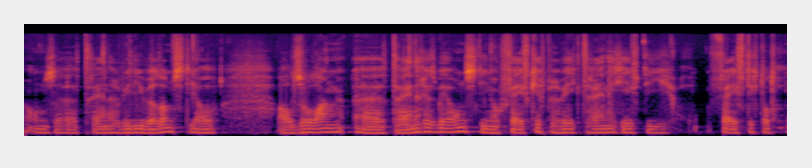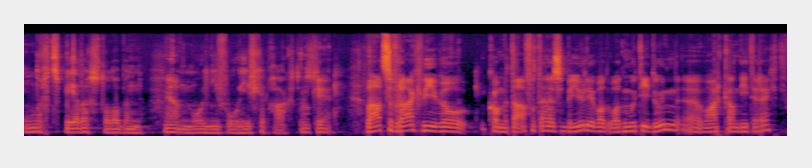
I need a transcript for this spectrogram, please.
onze trainer Willy Willems, die al al zo lang uh, trainer is bij ons, die nog vijf keer per week training geeft, die 50 tot 100 spelers tot op een, ja. een mooi niveau heeft gebracht. Dus. Oké. Okay. Laatste vraag, wie wil komen tafeltennissen bij jullie? Wat, wat moet die doen? Uh, waar kan die terecht?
